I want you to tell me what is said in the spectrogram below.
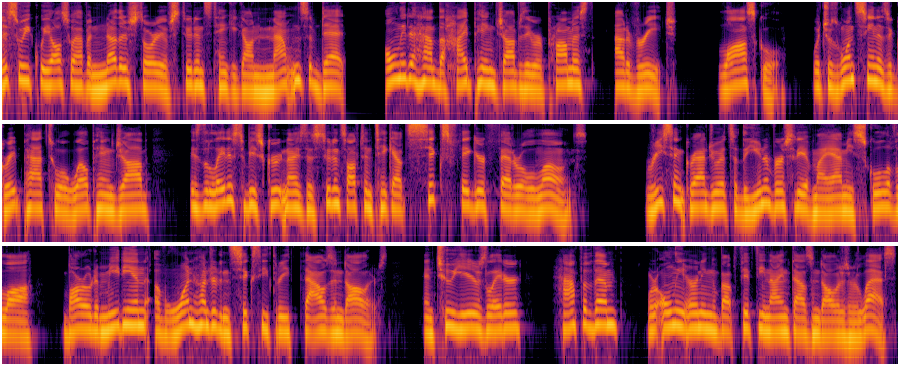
This week, we also have another story of students taking on mountains of debt only to have the high paying jobs they were promised out of reach. Law school, which was once seen as a great path to a well paying job, is the latest to be scrutinized as students often take out six figure federal loans. Recent graduates of the University of Miami School of Law borrowed a median of $163,000, and two years later, half of them were only earning about $59,000 or less,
